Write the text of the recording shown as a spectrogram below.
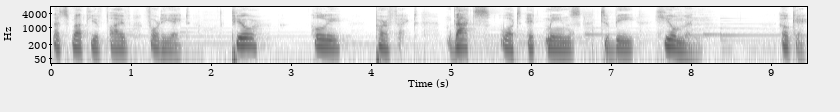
That's Matthew 5 48. Pure, holy, perfect. That's what it means to be human. Okay,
